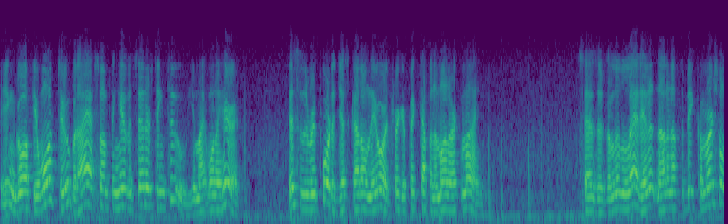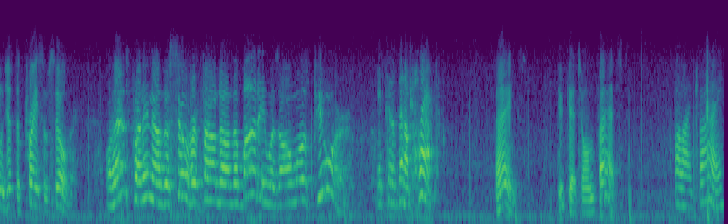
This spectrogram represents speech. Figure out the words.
You can go if you want to, but I have something here that's interesting, too. You might want to hear it. This is a report that just got on the ore Trigger picked up in the Monarch mine. Says there's a little lead in it, not enough to be commercial, and just a trace of silver. Well, that's funny. Now, the silver found on the body was almost pure. It could have been a plant. Thanks. You catch on fast. Well, I try.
